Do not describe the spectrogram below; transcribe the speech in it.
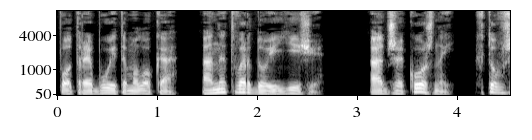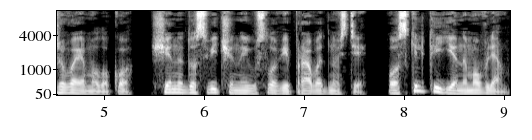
Потребуєте молока, а не твердої їжі. Адже кожний, хто вживає молоко, ще не досвідчений у слові праведності, оскільки є немовлям.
